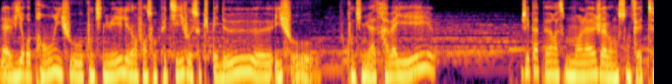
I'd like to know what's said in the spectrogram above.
la vie reprend. Il faut continuer. Les enfants sont petits. Il faut s'occuper d'eux. Euh, il faut, continuer à travailler. J'ai pas peur à ce moment-là. J'avance en fait.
